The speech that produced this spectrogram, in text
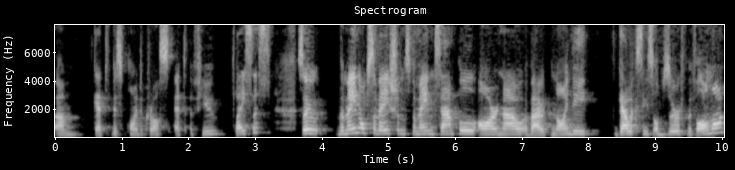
um, get this point across at a few places. So the main observations, the main sample are now about 90 galaxies observed with ALMA.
